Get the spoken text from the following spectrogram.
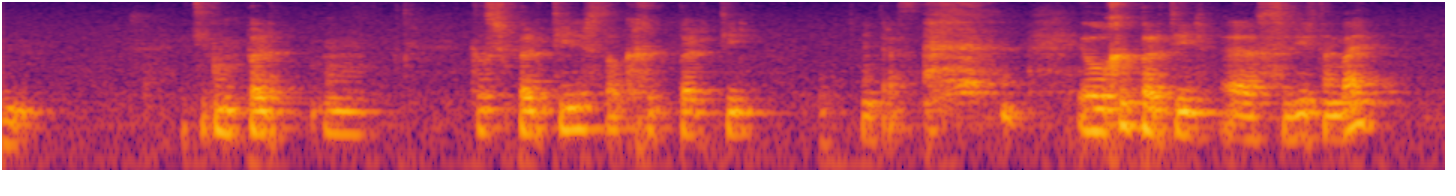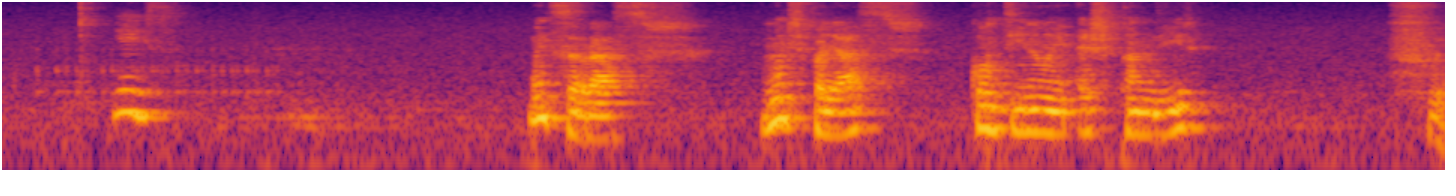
É tipo um, par, um. Aqueles partilhos, só que repartilho. Não interessa. Eu repartilho a seguir também. E é isso. Muitos abraços, muitos palhaços. Continuem a expandir. Fui.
